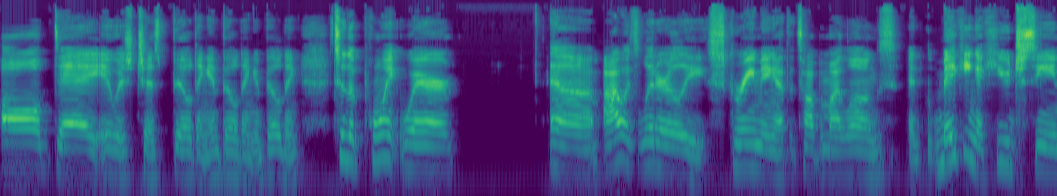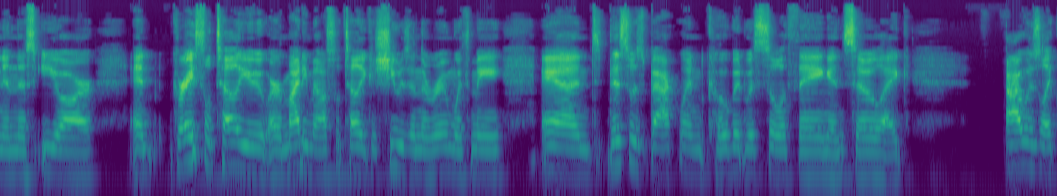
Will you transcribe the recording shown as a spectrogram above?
all day it was just building and building and building to the point where um, I was literally screaming at the top of my lungs and making a huge scene in this ER. And Grace will tell you, or Mighty Mouse will tell you, because she was in the room with me. And this was back when COVID was still a thing. And so, like, I was like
